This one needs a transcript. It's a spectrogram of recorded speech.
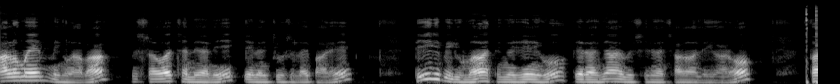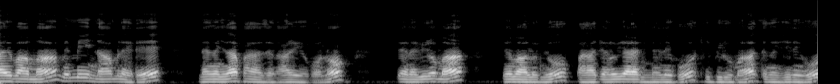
အားလုံးပဲမင်္ဂလာပါ Mr. Web Channel ကနေပြန်လည်ကြိုဆိုလိုက်ပါတယ်ဒီဒီဗီဒီယိုမှာတငယ်ချင်းတွေကိုပြန်လည်မျှဝေပေးတဲ့ချောင်းလေးကတော့ Fiverr မှာမိမိနားမလဲတဲ့နိုင်ငံခြားဘာသာစကားတွေကိုပေါ့နော်ပြန်လည်ပြီးတော့မှမြန်မာလိုမျိုးဘာသာပြန်လို့ရတဲ့နည်းလေးကိုဒီဗီဒီယိုမှာတငယ်ချင်းတွေကို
